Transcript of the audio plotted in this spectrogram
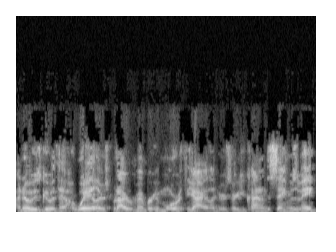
I know he was good with the Whalers, but I remember him more with the Islanders. Are you kind of the same as me?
